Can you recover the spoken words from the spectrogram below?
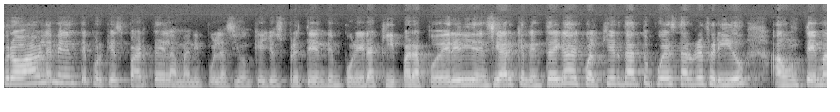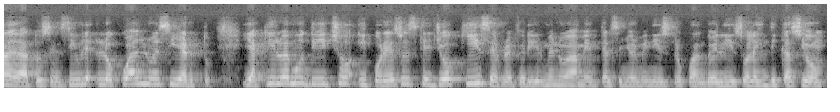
Probablemente porque es parte de la manipulación que ellos pretenden poner aquí para poder evidenciar que la entrega de cualquier dato puede estar referido a un tema de datos sensible, lo cual no es cierto. Y aquí lo hemos dicho y por eso es que yo quise referirme nuevamente al señor ministro cuando él hizo la indicación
